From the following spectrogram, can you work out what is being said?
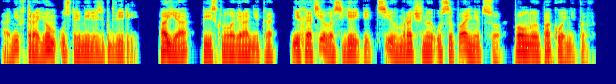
Они втроем устремились к двери. «А я», — пискнула Вероника, — не хотелось ей идти в мрачную усыпальницу, полную покойников,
